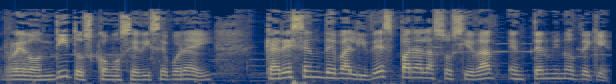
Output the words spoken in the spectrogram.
redonditos, como se dice por ahí, carecen de validez para la sociedad en términos de que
